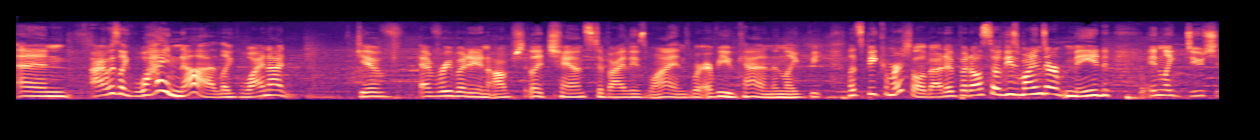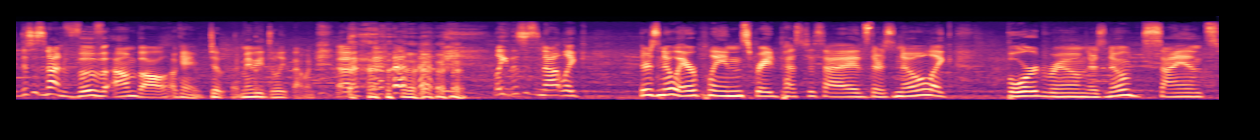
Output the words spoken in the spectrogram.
And I was like, why not? Like, why not give everybody an option, like chance to buy these wines wherever you can, and like, be, let's be commercial about it. But also, these wines aren't made in like douche. This is not Veuve Ambal. Okay, de- maybe delete that one. Uh, like, this is not like. There's no airplane sprayed pesticides. There's no like boardroom. There's no science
